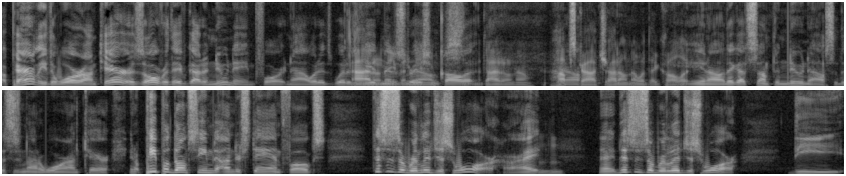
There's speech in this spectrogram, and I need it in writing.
apparently the war on terror is over. They've got a new name for it now. What is what does the administration call it? I don't know. Hopscotch. I don't know what they call it. You know, they got something new now. So this is not a war on terror. You know, people don't seem to understand, folks. This is a religious war. All right? Mm-hmm. This is a religious war. The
